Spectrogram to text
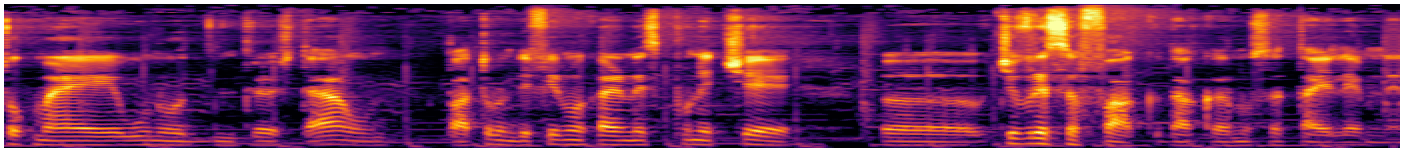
tocmai unul dintre ăștia, un patron de firmă care ne spune ce Uh, ce vreți să fac dacă nu să tai lemne?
